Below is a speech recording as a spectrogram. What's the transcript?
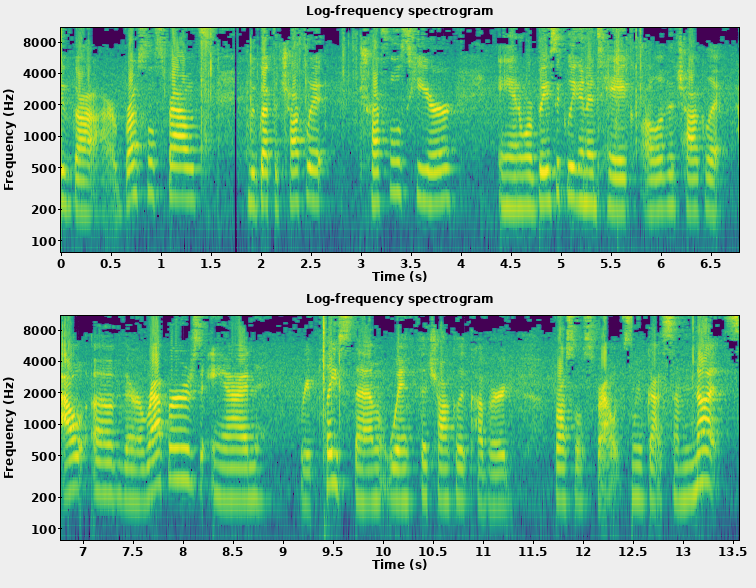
We've got our Brussels sprouts, we've got the chocolate truffles here, and we're basically gonna take all of the chocolate out of their wrappers and replace them with the chocolate covered Brussels sprouts. We've got some nuts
